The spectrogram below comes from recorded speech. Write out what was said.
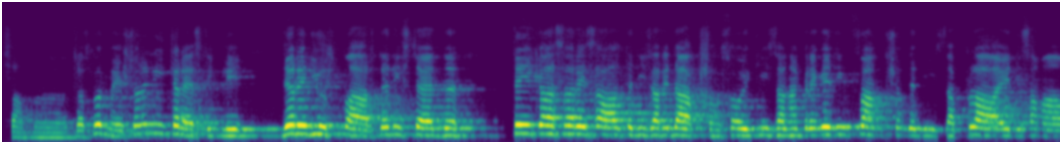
some uh, transformation. And interestingly, the reduced part then instead take as a result this reduction. So it is an aggregating function that is applied somehow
